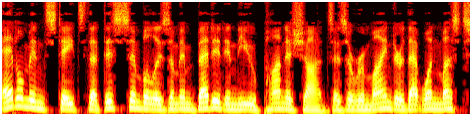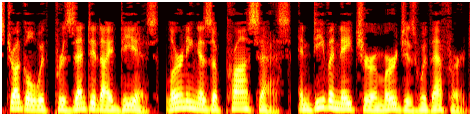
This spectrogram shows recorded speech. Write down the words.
Edelmann states that this symbolism embedded in the Upanishads is a reminder that one must struggle with presented ideas, learning is a process, and diva nature emerges with effort.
